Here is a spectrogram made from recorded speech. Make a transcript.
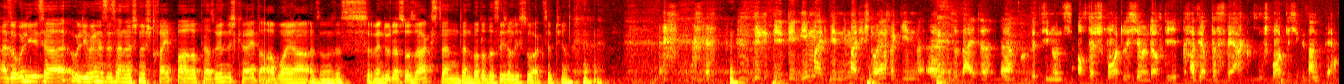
Also Uli ist ja, Uli Hoeneß ist ja eine, eine, streitbare Persönlichkeit, aber ja, also das, wenn du das so sagst, dann, dann wird er das sicherlich so akzeptieren. wir, wir, wir, nehmen mal, wir nehmen mal die Steuervergehen äh, zur Seite äh, und beziehen uns auf das Sportliche und auf die quasi auf das Werk, das sportliche Gesamtwerk.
